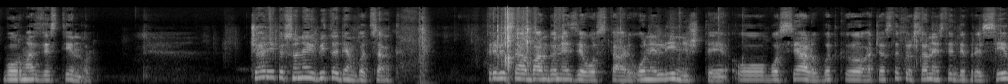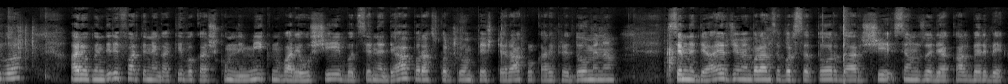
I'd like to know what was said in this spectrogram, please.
Vă urmați destinul. Ce are persoana iubită de învățat? Trebuie să abandoneze o stare, o neliniște, o oboseală. Văd că această persoană este depresivă, are o gândire foarte negativă, ca și cum nimic nu va reuși. Văd semne de apă, scorpion, pește, racul care predomină, semne de aer, geme în balanță vărsător, dar și semnul zodiacal berbec.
